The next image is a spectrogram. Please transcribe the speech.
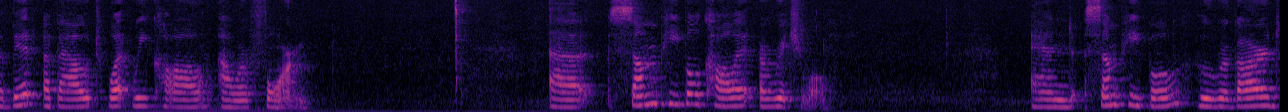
a bit about what we call our form. Uh, some people call it a ritual. And some people who regard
